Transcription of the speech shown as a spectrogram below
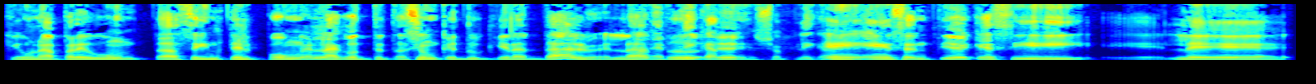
que una pregunta se interponga en la contestación que tú quieras dar, ¿verdad? Explícate eh, eso, explícate en, en el sentido de que si eh, le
